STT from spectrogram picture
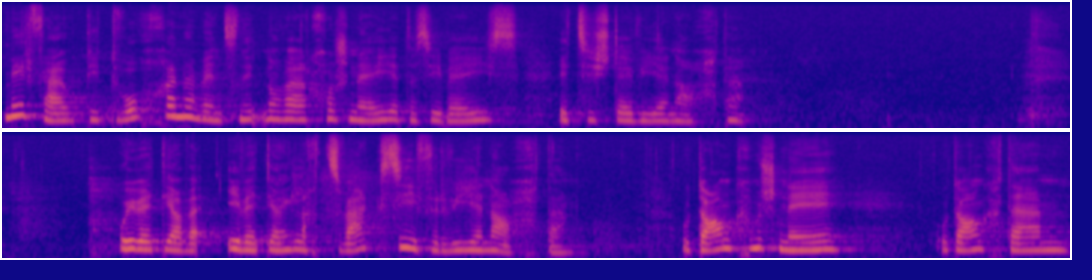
Mir fehlt die Wochen, wenn es nicht noch wäre, schneien, dass ich weiss, jetzt ist der Weihnachten. Und ich will ja, ich will ja eigentlich zweck sein für Weihnachten. Und dank dem Schnee und dank dem,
